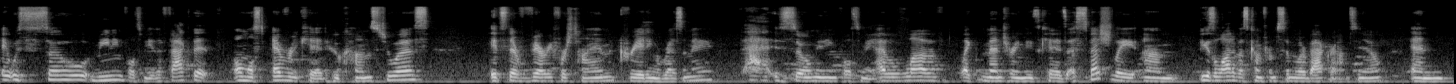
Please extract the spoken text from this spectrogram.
It was so meaningful to me. The fact that almost every kid who comes to us, it's their very first time creating a resume. That is so meaningful to me. I love like mentoring these kids, especially um, because a lot of us come from similar backgrounds, you know, and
